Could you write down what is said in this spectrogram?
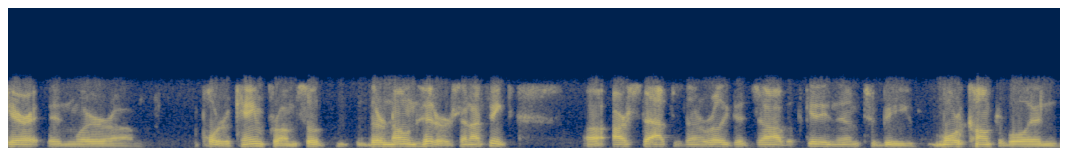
Garrett and where um, Porter came from. So they're known hitters, and I think uh, our staff has done a really good job of getting them to be more comfortable in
